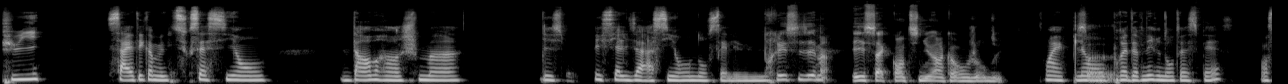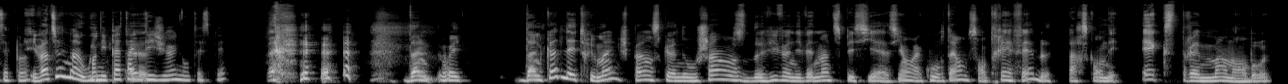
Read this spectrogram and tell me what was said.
Puis, ça a été comme une succession d'embranchements, de spécialisation de nos cellules. Précisément. Et ça continue encore aujourd'hui. Ouais, puis là, Ça- on pourrait devenir une autre espèce. On sait pas. Éventuellement, oui. On est peut-être Euh, déjà une autre espèce. dans, le- oui. Dans le cas de l'être humain, je pense que nos chances de vivre un événement de spéciation à court terme sont très faibles parce qu'on est extrêmement nombreux.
